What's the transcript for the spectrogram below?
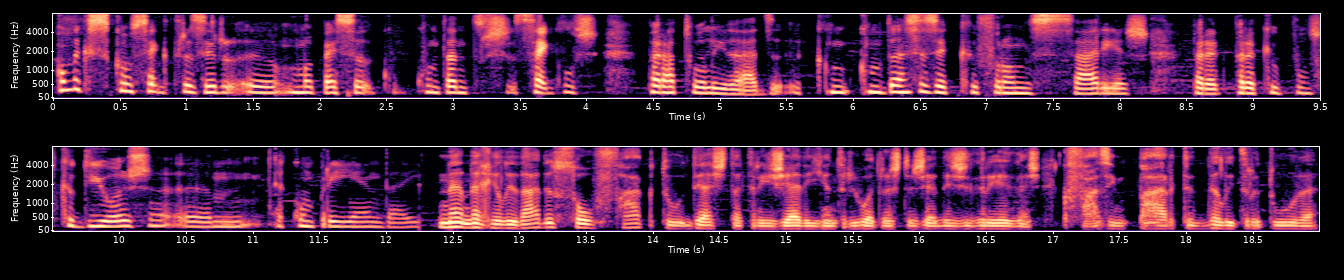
Como é que se consegue trazer uh, uma peça com tantos séculos para a atualidade? Que, que mudanças é que foram necessárias para, para que o público de hoje um, a compreenda? Na, na realidade, só o facto desta tragédia, entre outras tragédias gregas, que fazem parte da literatura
